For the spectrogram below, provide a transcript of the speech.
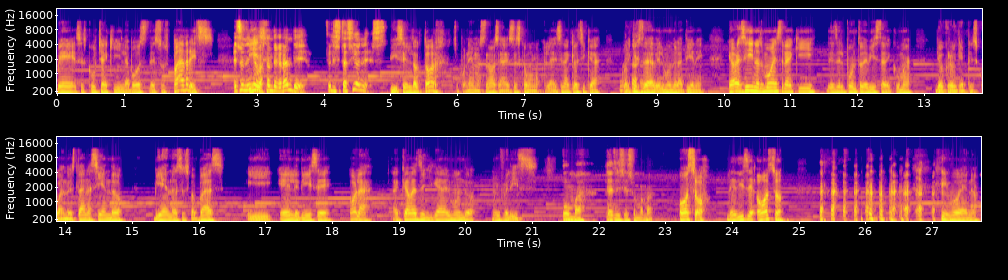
ve, se escucha aquí la voz de sus padres, Es un niño bastante grande. Felicitaciones. dice el doctor, suponemos, ¿no? O sea, eso es como la escena clásica, cualquier ciudad del mundo la tiene. Y ahora sí nos muestra aquí, desde el punto de vista de Kuma, yo creo que pues cuando están haciendo, viendo a sus papás, y él le dice, hola, acabas de llegar al mundo, muy feliz. Kuma, le dice su mamá. Oso, le dice oso. y bueno,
